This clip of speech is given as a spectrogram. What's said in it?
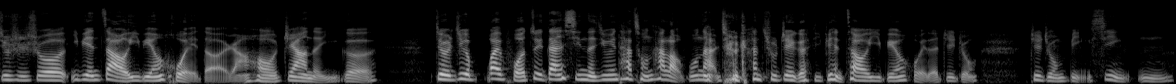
就是说一边造一边毁的，然后这样的一个，就是这个外婆最担心的，因为她从她老公那儿 就看出这个一边造一边毁的这种这种秉性，嗯，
